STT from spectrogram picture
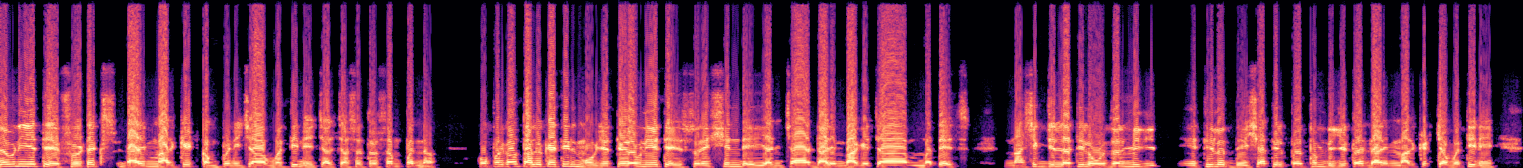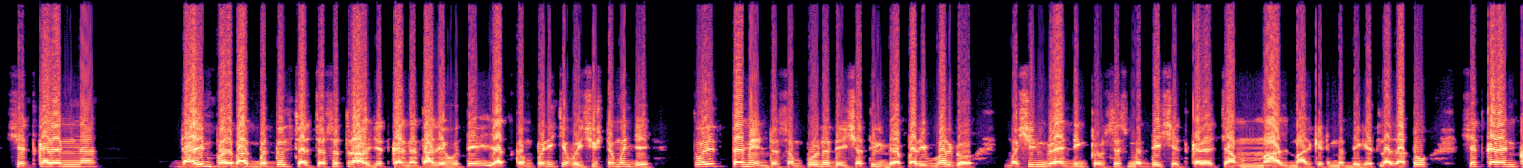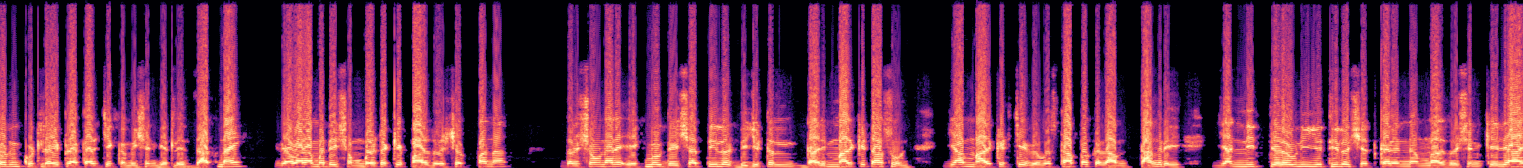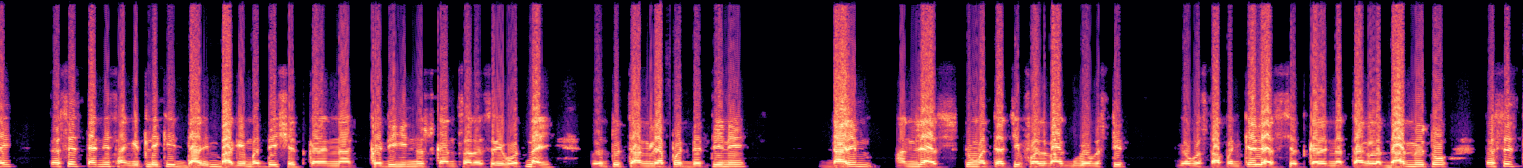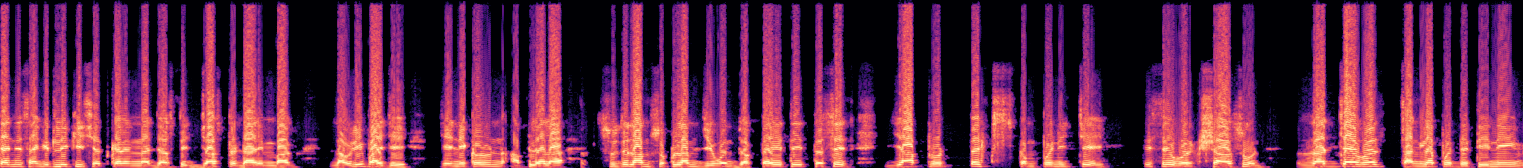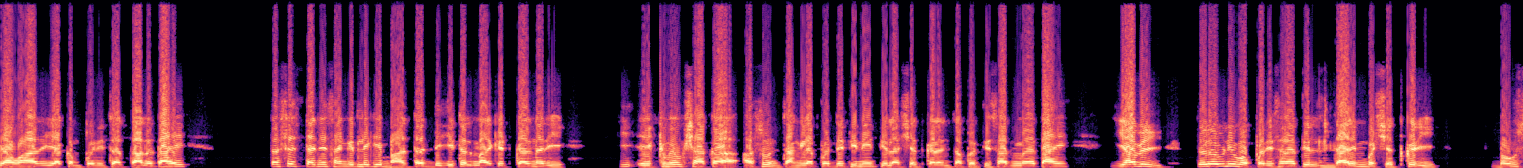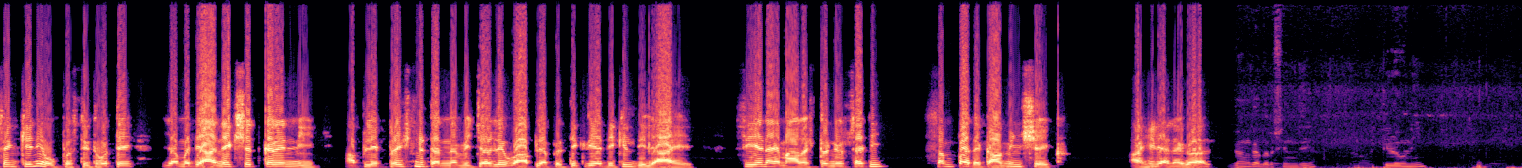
देवणी येथे फ्रुटेक्स डाळिंब मार्केट कंपनीच्या वतीने चर्चासत्र संपन्न. कोपरगाव तालुक्यातील मौजे तिळवणी येथे सुरेश शिंदे यांच्या डाळिंब बागेच्या मध्येच नाशिक जिल्ह्यातील ओझरमी येथील देशातील प्रथम डिजिटल डाळिंब मार्केटच्या वतीने शेतकऱ्यांना डाळिंब फळबागबद्दल चर्चासत्र आयोजित करण्यात आले होते. यात कंपनीचे वैशिष्ट्य म्हणजे त्वरित पेमेंट संपूर्ण देशातील व्यापारी वर्ग मशीन ग्राइंडिंग प्रोसेस मध्ये शेतकऱ्याचा माल मार्केटमध्ये घेतला जातो. शेतकऱ्यांकडून कुठल्याही प्रकारचे कमिशन घेतले जात नाही. व्यवहारामध्ये शंभर टक्के पारदर्शकपणा दर्शवणारे एकमेव देशातील डिजिटल डाळिंब मार्केट असून या मार्केटचे व्यवस्थापक राम तांगडे यांनी तिळवणी येथील शेतकऱ्यांना मार्गदर्शन केले आहे. तसेच त्यांनी सांगितले की डाळिंब बागेमध्ये शेतकऱ्यांना कधीही नुकसान सरासरी होत नाही. परंतु चांगल्या पद्धतीने डाळिंब आणल्यास किंवा त्याची फळबाग व्यवस्थित व्यवस्थापन केल्यास शेतकऱ्यांना चांगला दाम मिळतो. तसेच त्यांनी सांगितले की शेतकऱ्यांना जास्तीत जास्त डाळिंबाग लावली पाहिजे जेणेकरून आपल्याला सुजलाम सुफलाम जीवन जगता येते. तसेच या प्रोटेक्स कंपनीचे तिसरे वर्ष असून राज्यावर चांगल्या पद्धतीने व्यवहार या कंपनीचा चालत आहे. तसेच त्यांनी सांगितले की भारतात डिजिटल मार्केट करणारी ही एकमेव शाखा असून चांगल्या पद्धतीने तिला शेतकऱ्यांचा प्रतिसाद मिळत आहे. यावेळी तळवणी व परिसरातील डाळिंब शेतकरी बहुसंख्येने उपस्थित होते. यामध्ये अनेक शेतकऱ्यांनी आपले प्रश्न त्यांना विचारले व आपल्या प्रतिक्रिया देखील दिल्या आहेत. सीएनआय महाराष्ट्र न्यूजसाठी संपादक अमीन शेख. अहिल्यानगर. गंगाधर शिंदे तिळवणी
